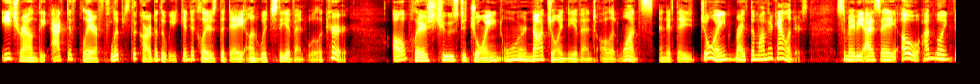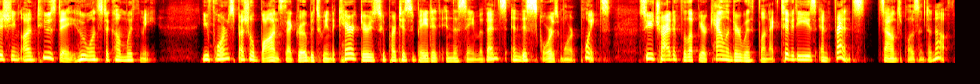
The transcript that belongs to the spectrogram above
Each round, the active player flips the card of the week and declares the day on which the event will occur all players choose to join or not join the event all at once. And if they join, write them on their calendars. So maybe I say, Oh, I'm going fishing on Tuesday. Who wants to come with me? You form special bonds that grow between the characters who participated in the same events, and this scores more points. So you try to fill up your calendar with fun activities and friends. Sounds pleasant enough.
